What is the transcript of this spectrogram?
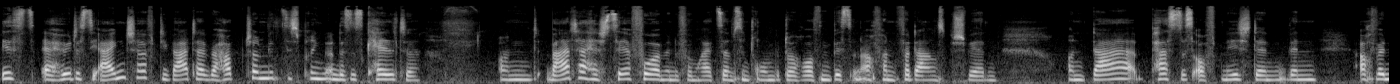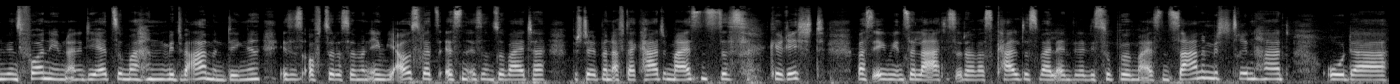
isst, erhöht es die Eigenschaft, die Vata überhaupt schon mit sich bringt und das ist Kälte. Und Vata herrscht sehr vor, wenn du vom Reizdarmsyndrom betroffen bist und auch von Verdauungsbeschwerden. Und da passt es oft nicht, denn wenn auch wenn wir uns vornehmen, eine Diät zu machen mit warmen Dingen, ist es oft so, dass wenn man irgendwie auswärts essen ist und so weiter, bestellt man auf der Karte meistens das Gericht, was irgendwie ein Salat ist oder was kalt ist, weil entweder die Suppe meistens Sahne mit drin hat oder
